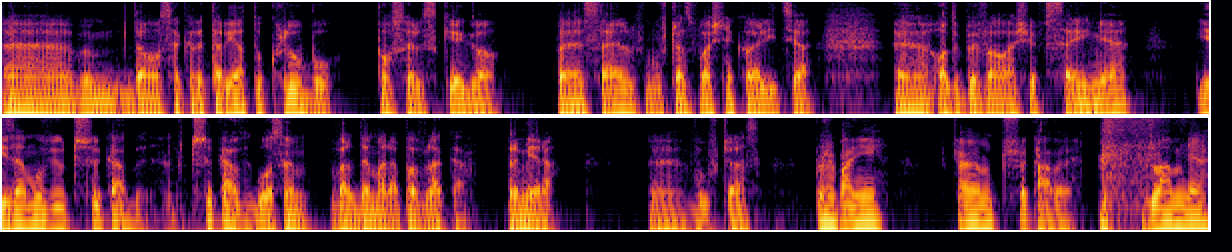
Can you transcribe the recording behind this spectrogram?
e, do sekretariatu klubu poselskiego PSL, wówczas właśnie koalicja e, odbywała się w Sejmie i zamówił trzy kawy, trzy kawy głosem Waldemara Pawlaka, premiera e, wówczas. Proszę pani, chciałem trzy kawy. Dla mnie,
